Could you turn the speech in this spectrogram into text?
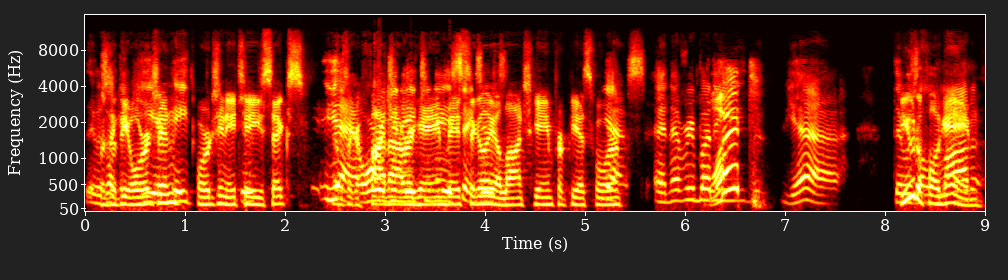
it Was, was, like it the Origin? eight- Order 1886? It was yeah, like a Origin five-hour game, basically, It a launch game for PS4. Yes, and everybody. What? Yeah. There was a Beautiful lot game, of-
